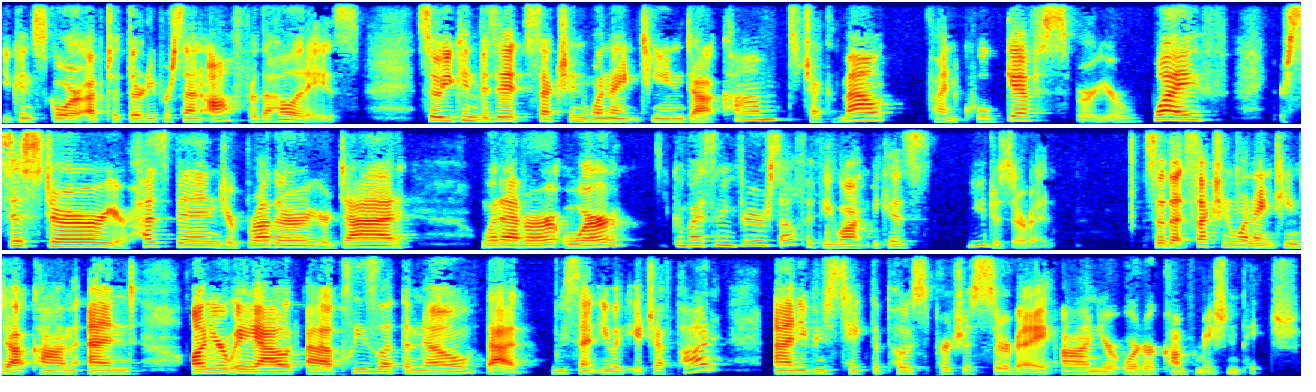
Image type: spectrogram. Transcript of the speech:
You can score up to 30% off for the holidays. So you can visit section119.com to check them out, find cool gifts for your wife, your sister, your husband, your brother, your dad, whatever. Or you can buy something for yourself if you want because you deserve it. So that's section119.com. And on your way out, uh, please let them know that we sent you at HF Pod, and you can just take the post purchase survey on your order confirmation page.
